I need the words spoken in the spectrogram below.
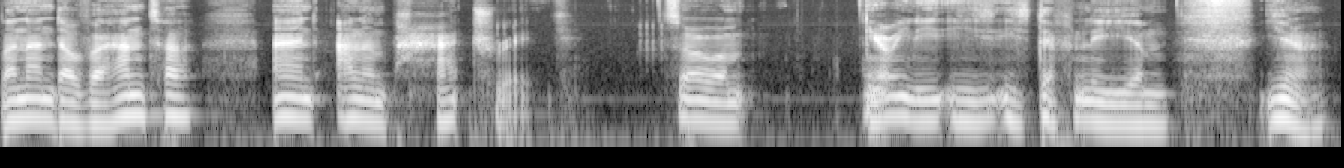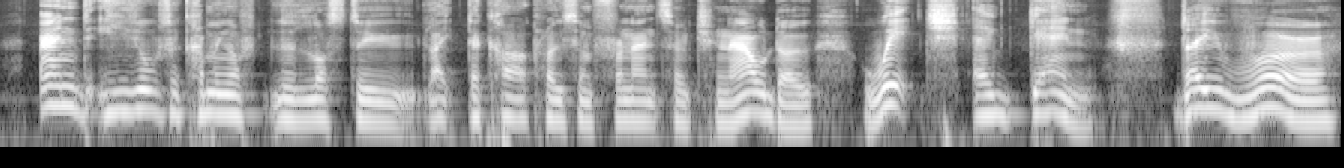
Lando Vannata, and Alan Patrick. So, um, you know, he, he's, he's definitely, um, you know, and he's also coming off the loss to like Drakkar Klose and Fernando Trinaldo, which again, they were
